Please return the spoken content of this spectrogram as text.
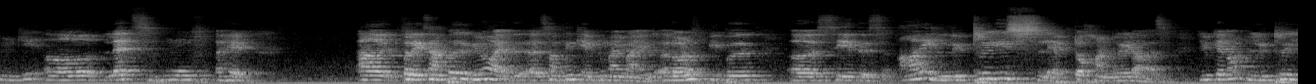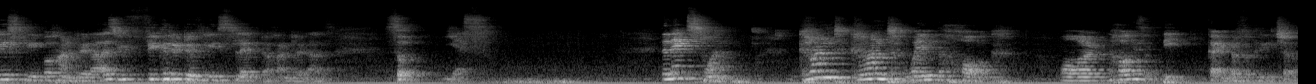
Okay, uh, let's move ahead. Uh, for example, you know, I, uh, something came to my mind. A lot of people uh, say this. I literally slept a hundred hours. You cannot literally sleep a hundred hours. You figuratively slept a hundred hours. So yes. The next one. Grunt, grunt went the hog or the hog is a big kind of a creature.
